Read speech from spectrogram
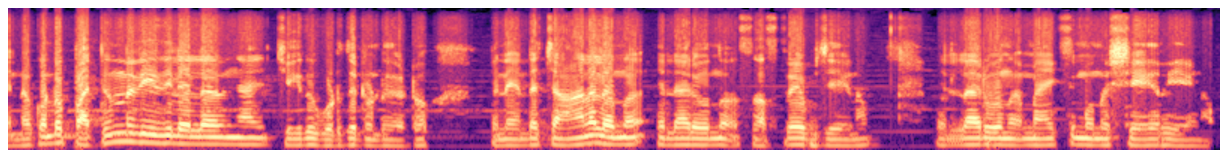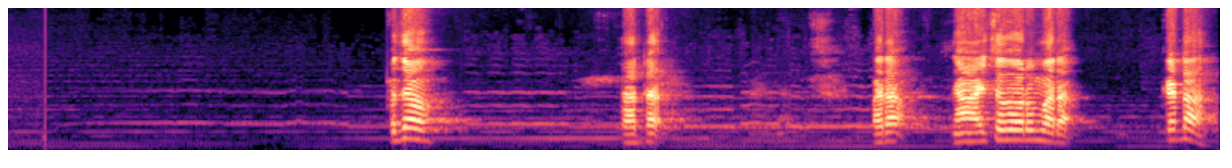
എന്നെ കൊണ്ട് പറ്റുന്ന രീതിയിലെല്ലാം ഞാൻ ചെയ്തു കൊടുത്തിട്ടുണ്ട് കേട്ടോ. പിന്നെ എന്റെ ചാനലൊന്ന് എല്ലാവരും ഒന്ന് സബ്സ്ക്രൈബ് ചെയ്യണം. എല്ലാവരും ഒന്ന് മാക്സിമം ഒന്ന് ഷെയർ ചെയ്യണം. വരാം. ഞാൻ ആഴ്ച തോറും വരാം. കേട്ടാ?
